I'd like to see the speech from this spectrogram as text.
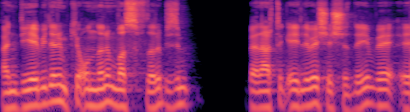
Hani diyebilirim ki onların vasıfları bizim ben artık 55 yaşındayım ve e,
